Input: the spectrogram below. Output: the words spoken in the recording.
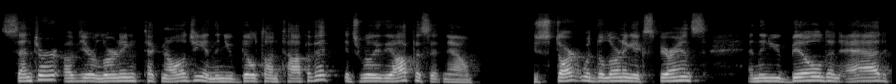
center of your learning technology and then you built on top of it. It's really the opposite now. You start with the learning experience and then you build and add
